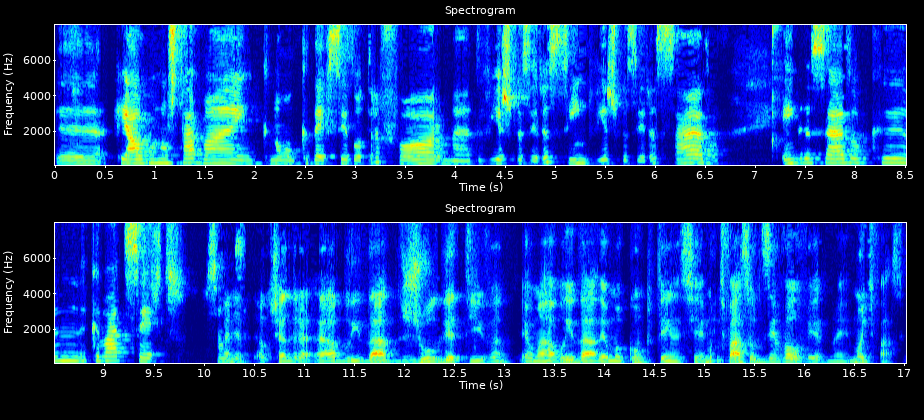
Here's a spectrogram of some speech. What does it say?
Eh, que algo não está bem, que, não, que deve ser de outra forma, devias fazer assim, devias fazer assado. É engraçado que, que bate certo. São... Olha, Alexandra, a habilidade julgativa é uma habilidade, é uma competência, é muito fácil de desenvolver, não é? Muito fácil.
